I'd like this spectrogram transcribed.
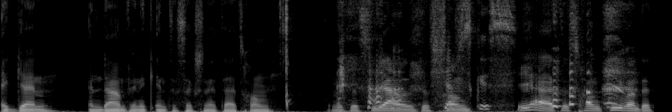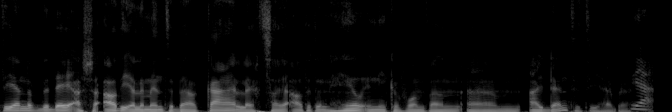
again, en daarom vind ik intersectionaliteit gewoon, het is, ja, het is gewoon ja, het is gewoon key, want at the end of the day, als je al die elementen bij elkaar legt, zal je altijd een heel unieke vorm van ehm, identity hebben. Ja.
